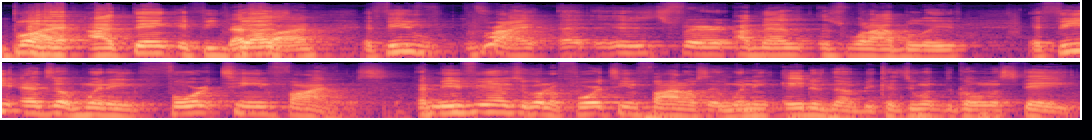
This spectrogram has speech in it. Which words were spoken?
But I think if he That's does, fine. if he right, uh, it's fair. I mean, it's what I believe. If he ends up winning 14 finals, I mean, if he ends up going to 14 finals and winning eight of them because he went to Golden State,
